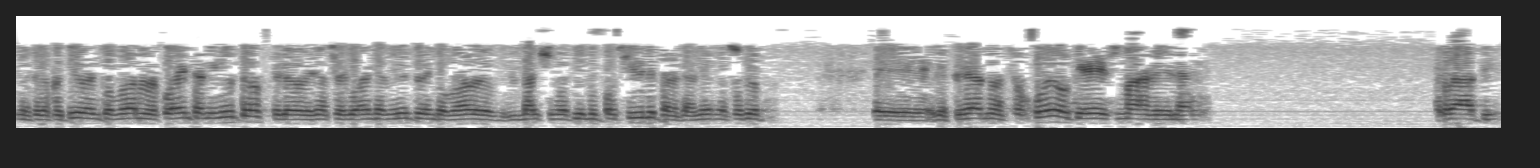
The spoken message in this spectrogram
nuestro objetivo es incomodarlo los 40 minutos, pero de no ser 40 minutos, incomodarlo el máximo tiempo posible para también nosotros eh, desplegar nuestro juego que es más de la rápida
